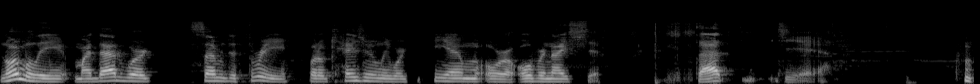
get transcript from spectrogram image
Normally, my dad worked 7 to 3, but occasionally worked PM or overnight shift. That, yeah. well,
